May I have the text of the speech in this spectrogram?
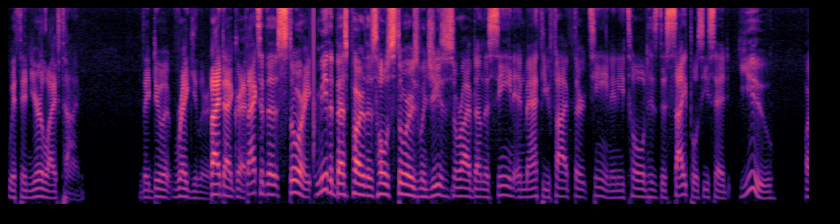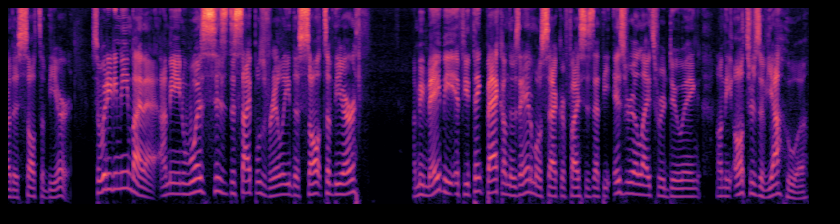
within your lifetime. They do it regularly. I digress. Back to the story. For me, the best part of this whole story is when Jesus arrived on the scene in Matthew 5:13, and he told his disciples, he said, "You are the salt of the earth." So what did he mean by that? I mean, was his disciples really the salt of the earth? I mean, maybe if you think back on those animal sacrifices that the Israelites were doing on the altars of Yahuwah,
